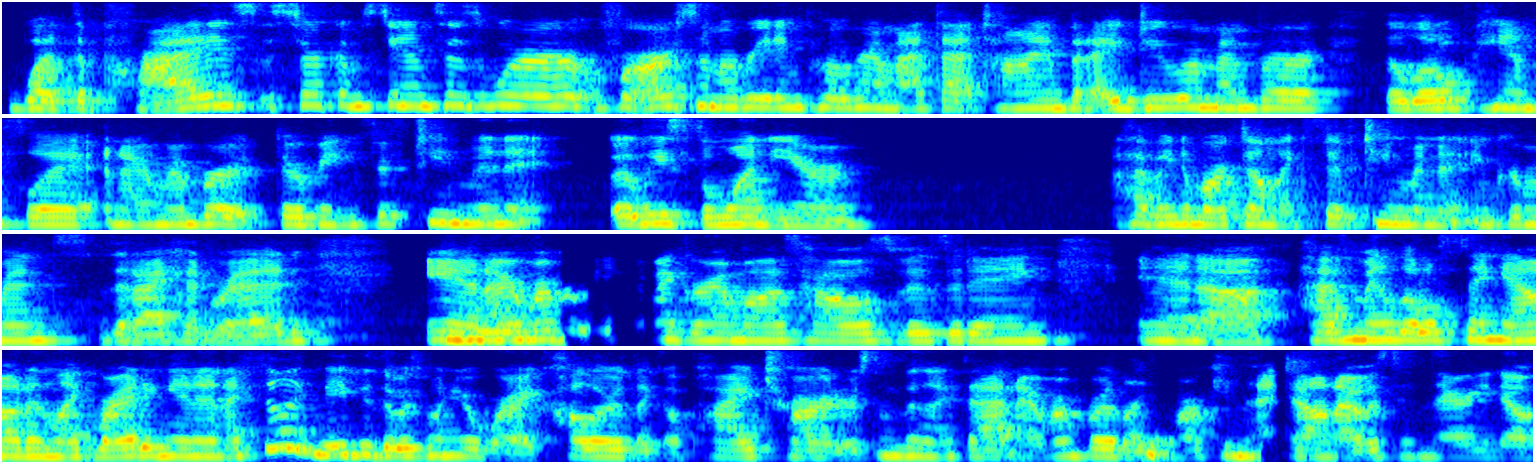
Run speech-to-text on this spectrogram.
what the prize circumstances were for our summer reading program at that time, but I do remember the little pamphlet and I remember there being 15 minute, at least the one year, having to mark down like 15 minute increments that I had read. And I Mhm. remember being at my grandma's house visiting and uh, having my little thing out and like writing in it. And I feel like maybe there was one year where I colored like a pie chart or something like that. And I remember like marking that down. I was in there, you know,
